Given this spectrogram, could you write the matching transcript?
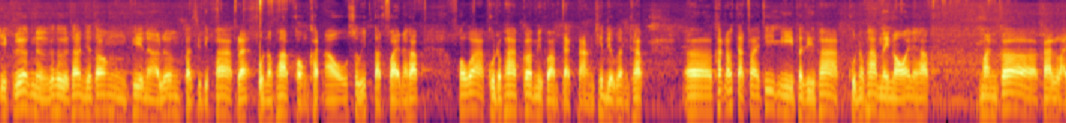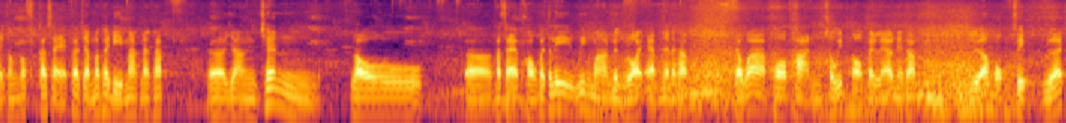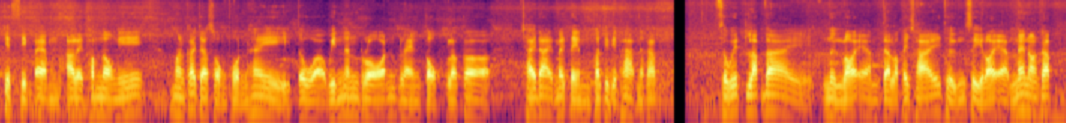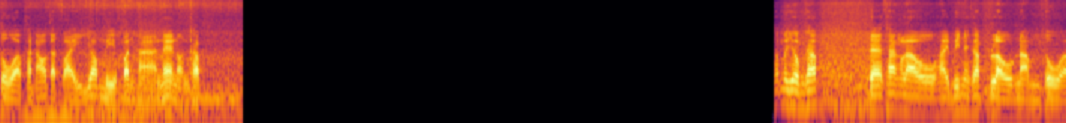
อีกเรื่องหนึ่งก็คือท่านจะต้องพิจารณาเรื่องประสิทธิภาพและคุณภาพของคัตเอาสวิตตัดไฟนะครับ เพราะว่าคุณภาพก็มีความแตกต่างเช่นเดียวกันครับคัตเอาตัดไฟที่มีประสิทธิภาพคุณภาพน้อยๆนะครับ มันก็การไหลของกระแสก็จะไม่ค่อยดีมากนะครับอย่างเช่นเรากระแสของแบตเตอรี่วิ่งมา 100 แอมป์เนี่ยนะครับ แต่ว่าพอผ่านสวิตออกไปแล้วเนี่ยครับ เหลือ 60 เหลือ 70 แอมป์อะไรทำนองนี้ มันก็จะส่งผลให้ตัววินนั้นร้อนแรงตก แล้วก็ใช้ได้ไม่เต็มประสิทธิภาพนะครับสวิตรับได้ 100 แอมป์แต่เราไปใช้ถึง 400 แอมป์แน่นอนครับ ตัวคัทเอาตัดไฟย่อมมีปัญหาแน่นอนครับท่านผู้ชมครับ แต่ทางเราไฮวินนะครับ เรานำตัว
